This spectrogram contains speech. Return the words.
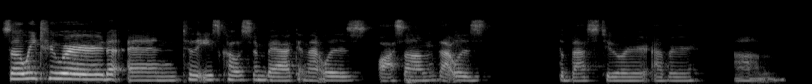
so we toured and to the East Coast and back, and that was awesome. That was the best tour ever. Um,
